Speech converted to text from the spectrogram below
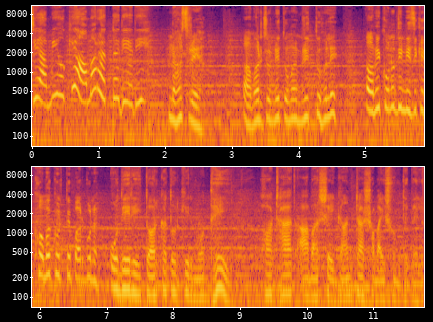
যে আমি ওকে আমার আত্মা দিয়ে দিই না শ্রেয়া আমার জন্য তোমার মৃত্যু হলে আমি কোনোদিন নিজেকে ক্ষমা করতে পারবো না ওদের এই তর্কাতর্কির মধ্যেই হঠাৎ আবার সেই গানটা সবাই শুনতে পেল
